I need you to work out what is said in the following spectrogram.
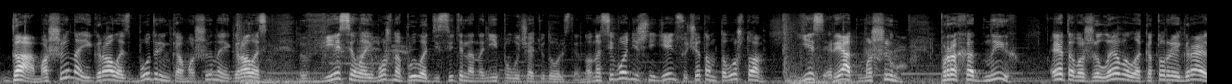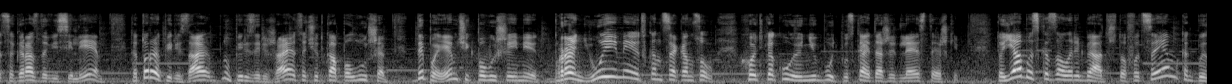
да, машина игралась бодренько, машина игралась весело, и можно было действительно на ней получать удовольствие. Но на сегодняшний день, с учетом того, что есть ряд машин проходных, этого же левела, которые играются гораздо веселее, которые переза... ну, перезаряжаются чутка получше, ДПМчик повыше имеют, броню имеют в конце концов, хоть какую-нибудь, пускай даже для СТшки, то я бы сказал, ребят, что ФЦМ как бы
